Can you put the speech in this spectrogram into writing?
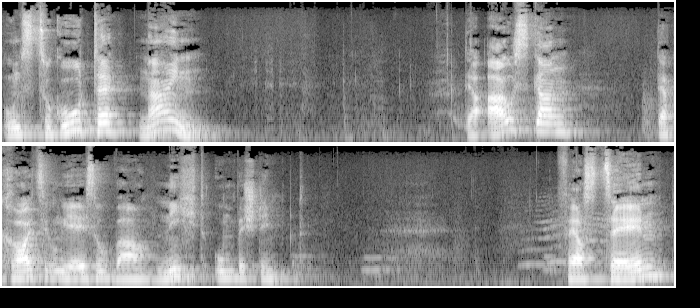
uns zugute. Nein, der Ausgang der Kreuzigung Jesu war nicht unbestimmt. Vers 10,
